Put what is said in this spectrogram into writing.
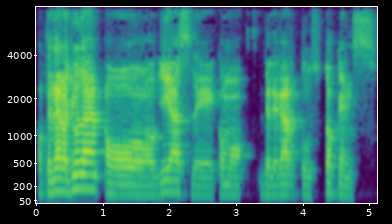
obtener ayuda o guías de cómo delegar tus tokens.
